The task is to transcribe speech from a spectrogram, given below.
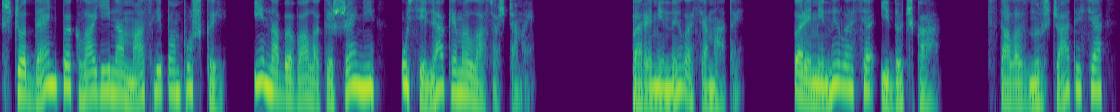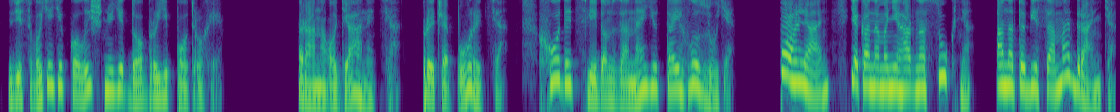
щодень пекла їй на маслі пампушки і набивала кишені усілякими ласощами. Перемінилася мати, перемінилася і дочка, стала знущатися зі своєї колишньої доброї подруги. Рано одягнеться, причепуриться, ходить слідом за нею та й глузує. Поглянь, яка на мені гарна сукня, а на тобі саме дрантя.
